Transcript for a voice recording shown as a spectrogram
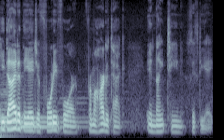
He died at the age of 44 from a heart attack in 1958.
